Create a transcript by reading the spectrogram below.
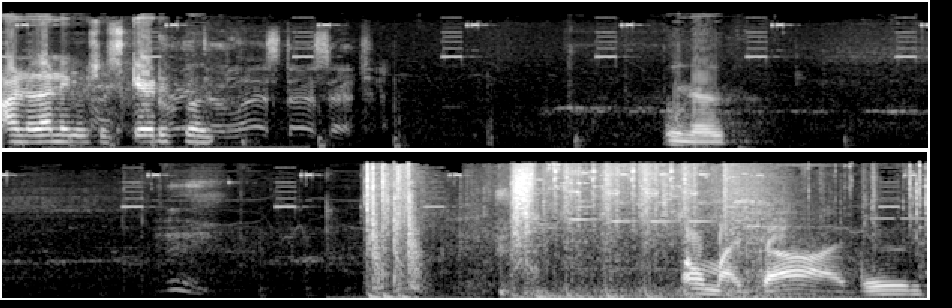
I know that nigga was just scared as Securing fuck. their. Who knows? Oh my god, dude.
